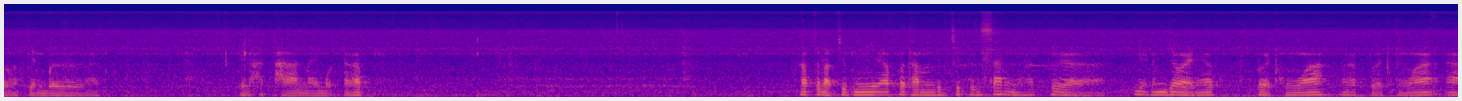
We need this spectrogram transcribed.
นะครับเปลี่ยนเบอร์นะครับเป็นรหัสผ่านใหม่หมดนะครับ ครับสำหรับคลิปนี้นะครับก็ทำเป็นคลิปสั้นๆนะครับ เพื่อเรียกน้ำย่อยนะครับ เปิดหัวนะครับ เปิดหัวอ่า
